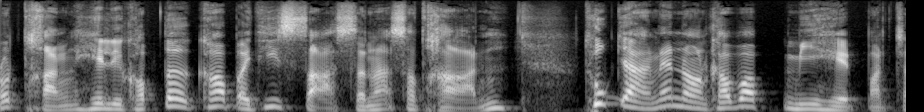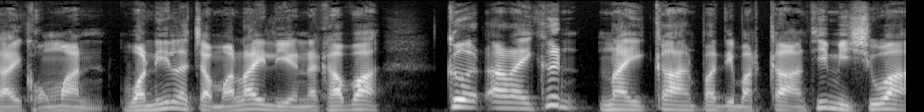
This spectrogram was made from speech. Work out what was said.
รถถังเฮลิคอปเตอร์เข้าไปที่ศาสนสถาน ทุกอย่างแน่นอนครับว่ามีเหตุปัจจัยของมัน วันนี้เราจะมาไล่เรียงนะครับว่า เกิดอะไรขึ้นในการปฏิบัติการที่มีชื่อว่า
